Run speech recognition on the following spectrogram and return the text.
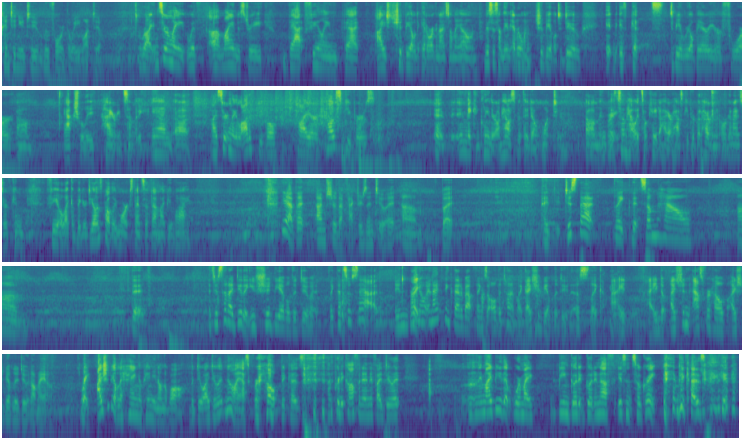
continue to move forward the way you want to. Right, and certainly with uh, my industry, that feeling that I should be able to get organized on my own. This is something everyone should be able to do. It, it gets to be a real barrier for um, actually hiring somebody, and uh, I certainly a lot of people hire housekeepers, and, and they can clean their own house, but they don't want to. Um, and Right. somehow it's okay to hire a housekeeper, but hiring an organizer can feel like a bigger deal. It's probably more expensive. That might be why. Yeah, that I'm sure that factors into it. Um, but I, just that, like that somehow, um, that it's just that idea that you should be able to do it. Like that's so sad, and Right. you know, and I think that about things all the time. Like I should be able to do this. Like I, I don't, I shouldn't ask for help. I should be able to do it on my own. Right. I should be able to hang a painting on the wall, but do I do it? No, I ask for help because I'm pretty confident if I do it, uh, it might be that where my being good at good enough isn't so great because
